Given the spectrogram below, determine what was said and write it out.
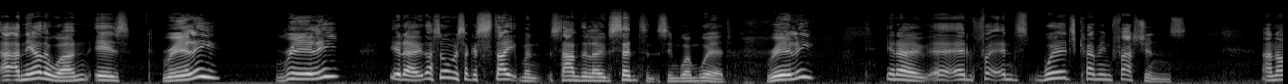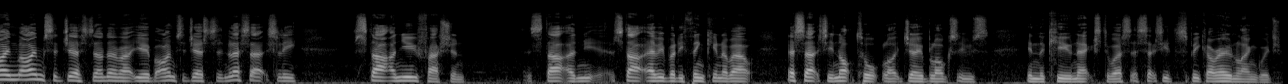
and the other one is, really, really, you know, that's almost like a statement, standalone sentence in one word. Really, You know, and, and words come in fashions. And I'm I'm suggesting I don't know about you, but I'm suggesting let's actually start a new fashion. Start a new, start everybody thinking about let's actually not talk like Joe Bloggs who's in the queue next to us. Let's actually speak our own language.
